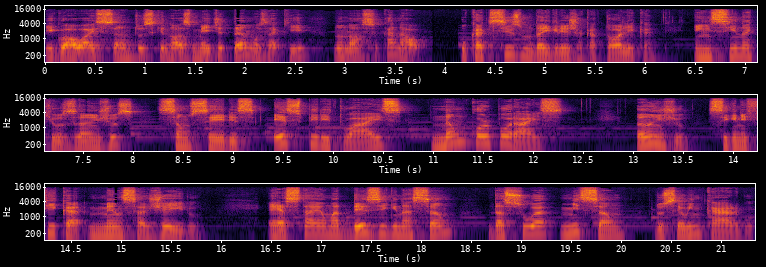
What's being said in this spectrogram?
igual aos santos que nós meditamos aqui no nosso canal. O Catecismo da Igreja Católica ensina que os anjos são seres espirituais não corporais. Anjo significa mensageiro. Esta é uma designação da sua missão, do seu encargo.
